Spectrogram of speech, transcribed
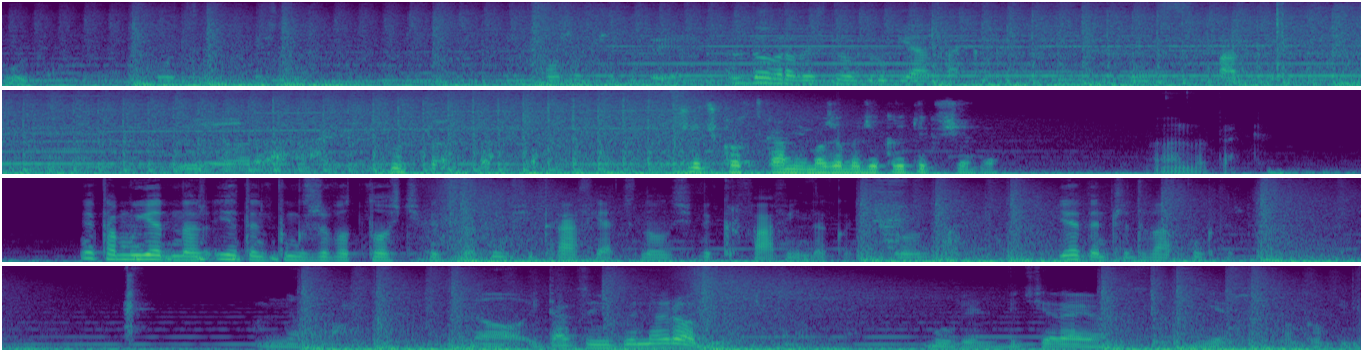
Kurde, 200. Może przeczytuję. Ale dobra, weźmy drugi atak. Więc spadł. Rzuć kostkami, może będzie krytyk w siebie. A no tak. Nie, tam mu jedna, jeden punkt żywotności, więc na tym musi trafiać. No on się wykrwawi na koniec rundy. Jeden czy dwa punkty. No. No i tak coś będę robić. Mówię, wycierając miecz po goblinie.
